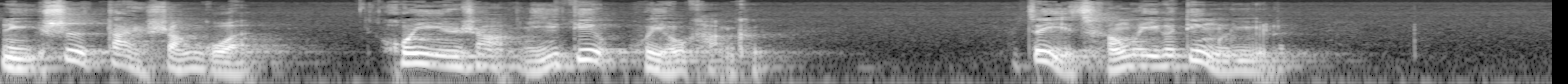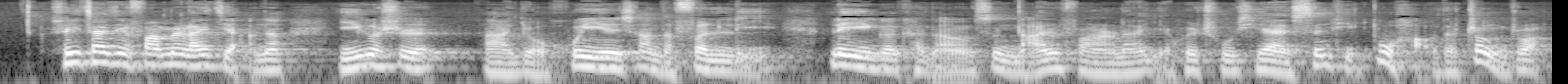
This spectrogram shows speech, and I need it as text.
女士带伤官，婚姻上一定会有坎坷，这已成为一个定律了。所以在这方面来讲呢，一个是啊有婚姻上的分离，另一个可能是男方呢也会出现身体不好的症状，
